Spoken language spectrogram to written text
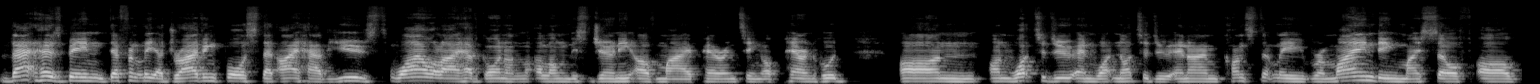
that has been definitely a driving force that I have used while I have gone on along this journey of my parenting of parenthood on on what to do and what not to do. And i'm constantly reminding myself of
